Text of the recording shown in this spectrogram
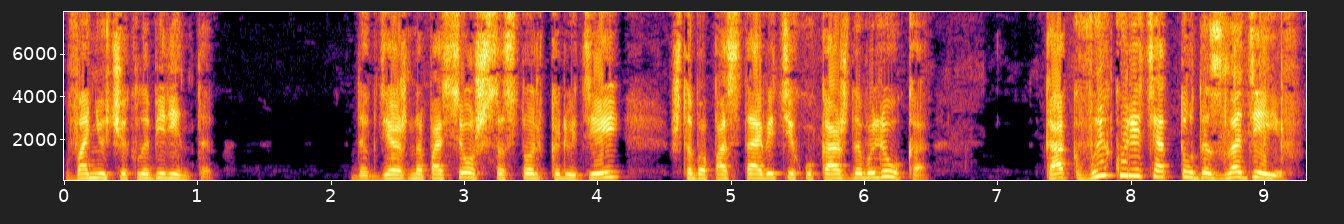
в вонючих лабиринтах. Да где же напасешься столько людей, чтобы поставить их у каждого люка? Как выкурить оттуда злодеев?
